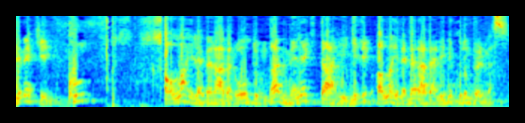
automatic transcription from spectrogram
Demek ki kul Allah ile beraber olduğunda melek dahi gelip Allah ile beraberliğini kulun bölmez.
